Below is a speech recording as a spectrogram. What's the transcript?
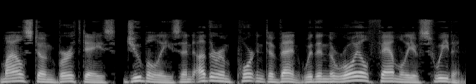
milestone birthdays, jubilees and other important event within the royal family of Sweden.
